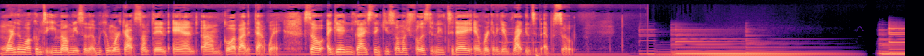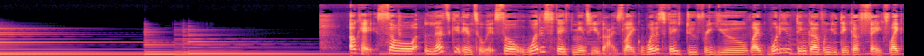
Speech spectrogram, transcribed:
more than welcome to email me so that we can work out something and um, go about it that way. So again, you guys, thank you so much for listening today, and we're going to get right into the episode. Okay, so let's get into it. So, what does faith mean to you guys? Like, what does faith do for you? Like, what do you think of when you think of faith? Like,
